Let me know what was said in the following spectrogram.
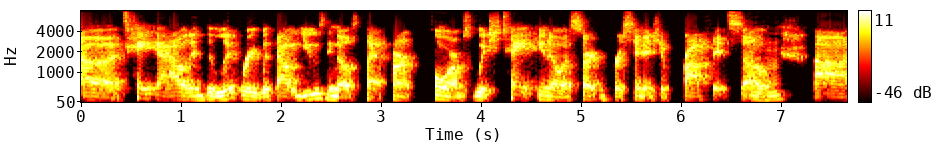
uh, takeout and delivery without using those platforms, which take you know a certain percentage of profit. So mm-hmm. uh,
